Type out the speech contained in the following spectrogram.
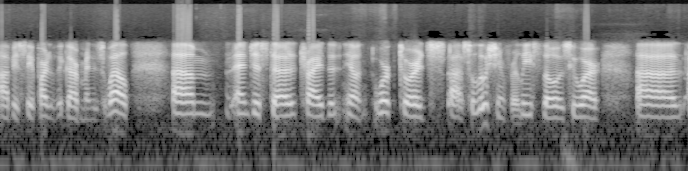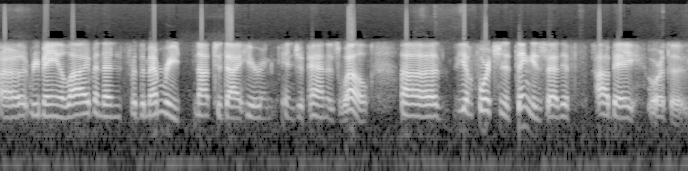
obviously a part of the government as well, um, and just uh, try to you know work towards a solution for at least those who are uh, uh, remain alive, and then for the memory not to die here in, in Japan as well. Uh, the unfortunate thing is that if Abe or the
